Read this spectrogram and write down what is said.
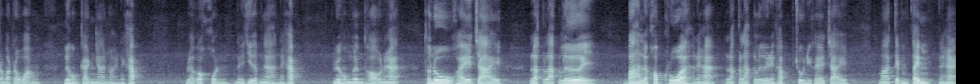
ระมัดระวังเรื่องของการงานหน่อยนะครับ แล้วก็คนในที่ทำงานนะครับ เรื่องของเงินทองนะฮะธนูค่าใช้จ่ายหลักๆเลย บ้านและครอบครัวนะฮะหลักๆเลยนะครับ ช่วงนี้ค่าใช้จ่าย มาเต็มๆนะฮะ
